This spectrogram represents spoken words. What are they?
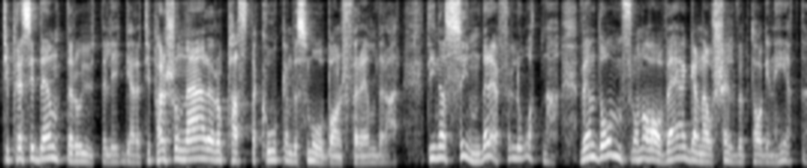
till presidenter och uteliggare, till pensionärer och pastakokande småbarnsföräldrar. Dina synder är förlåtna. Vänd om från avvägarna och självupptagenheten.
